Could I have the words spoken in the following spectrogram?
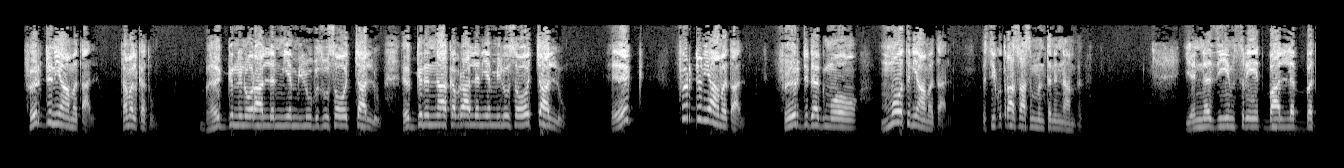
ፍርድን ያመጣል። ተመልከቱ። በሕግ እንኖራለን የሚሉ ብዙ ሰዎች አሉ። ሕግን እናከብራለን የሚሉ ሰዎች አሉ። ሕግ ፍርድን ያመጣል። ፍርድ ደግሞ ሞትን ያመጣል። እስቲ ቁጥር አሥራ ስምንትን እናንብብ የእነዚህም ስርየት ባለበት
